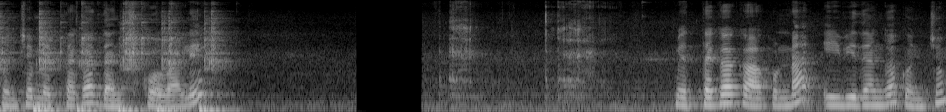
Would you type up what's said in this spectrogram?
కొంచెం మెత్తగా దంచుకోవాలి. మెత్తగా కాకుండా ఈ విధంగా కొంచెం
